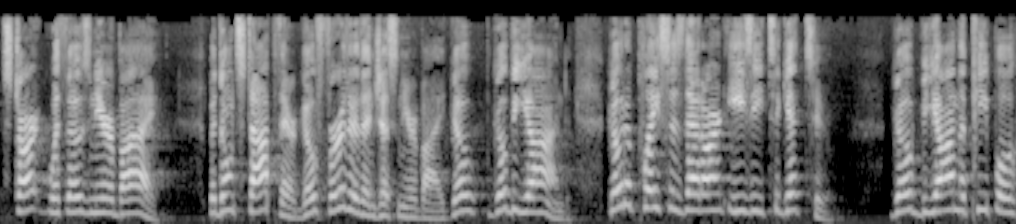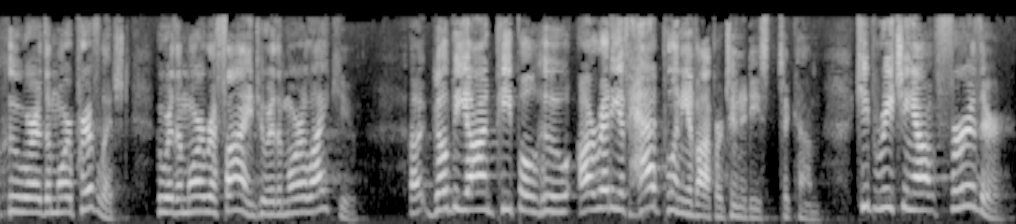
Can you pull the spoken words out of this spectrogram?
Start with those nearby. But don't stop there. Go further than just nearby. Go, go beyond. Go to places that aren't easy to get to. Go beyond the people who are the more privileged, who are the more refined, who are the more like you. Uh, go beyond people who already have had plenty of opportunities to come. Keep reaching out further.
